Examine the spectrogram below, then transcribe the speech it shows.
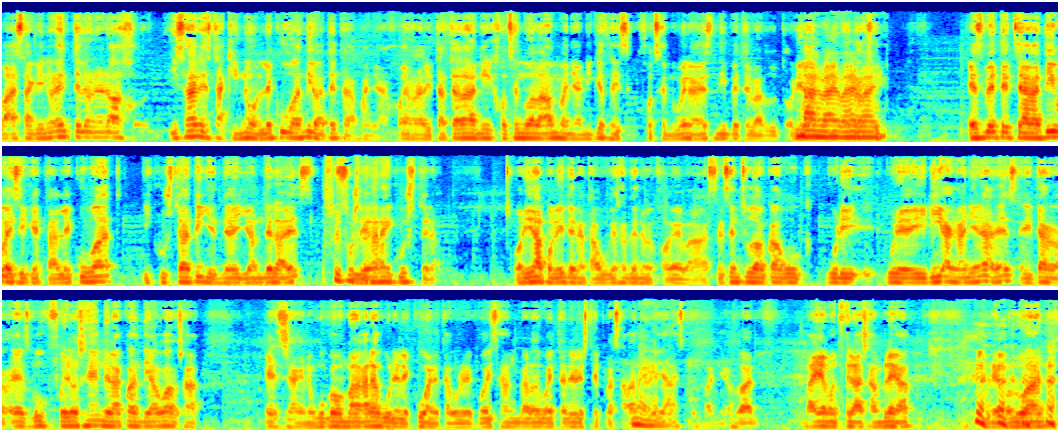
ba, ez dakit, noren teleonera jo- izan ez dakit, no, leku handi bateta, baina, jo, realitatea da, nik jotzen duela han, baina nik ez naiz jotzen duena, ez, nik bete behar dut. Hori da, Bai, bai, bai, bai. Ez betetzeagatik, baizik eta leku bat ikusteagatik jendea joan dela, ez, zure gana ikustera. Hori da politen eta guk esaten nuen, jode, ba, ze zentzu daukaguk guri, gure irian gainera, ez? Egitea, ez, guk fuero zen delako handiagoa, osea, ez, esan genuen, guk egon gure lekuan, eta gure lekua izan behar dugu baita ere beste plaza bat, Bai, bai. ez, kompainia. Orduan, bai egotzela asamblea, gure moduan,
